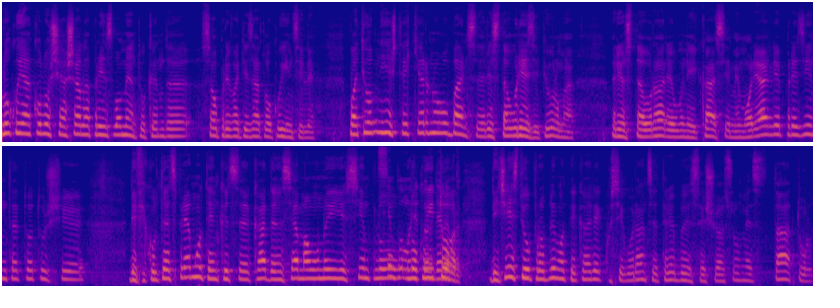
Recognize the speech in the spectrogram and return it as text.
locuie acolo și așa l-a prins momentul când uh, s-au privatizat locuințele. Poate oamenii ăștia chiar nu au bani să restaureze. Pe urmă, restaurarea unei case memoriale prezintă totuși uh, dificultăți prea multe încât să cadă în seama unui simplu, simplu locuitor. De deci este o problemă pe care cu siguranță trebuie să-și o asume statul.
